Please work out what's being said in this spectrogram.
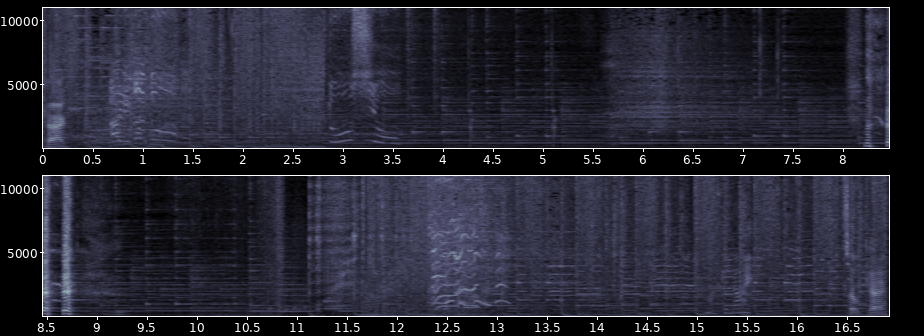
Okay. it's okay.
